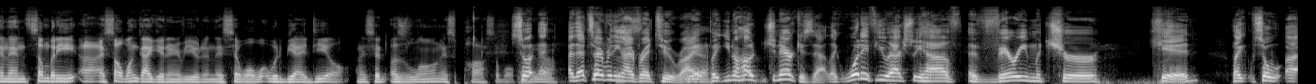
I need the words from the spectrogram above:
and then somebody uh, I saw one guy get interviewed, and they said, well, what would be ideal? And I said, as long as possible. So uh, that's everything I've read too, right? yeah. But you know how generic is that? Like, what if you actually have a very mature kid? Like, so I,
